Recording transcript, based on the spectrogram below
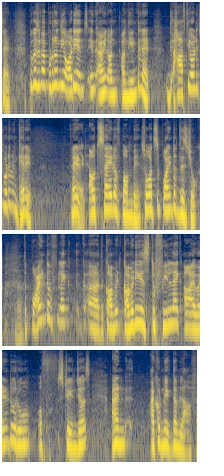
set. Because if I put it on the audience, in I mean on on the internet, the, half the audience won't even get it. Right? Right. outside of Bombay. So what's the point of this joke? The point of like uh, the comedy comedy is to feel like oh, I went into a room of strangers and I could make them laugh.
